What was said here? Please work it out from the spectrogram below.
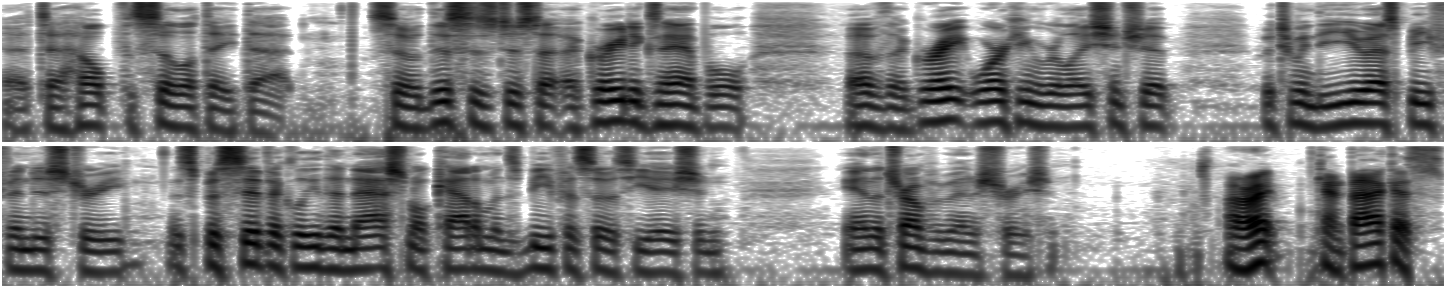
uh, to help facilitate that. So this is just a, a great example of the great working relationship between the U.S. beef industry, specifically the National Cattlemen's Beef Association, and the Trump administration. All right, Kent Bacus,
